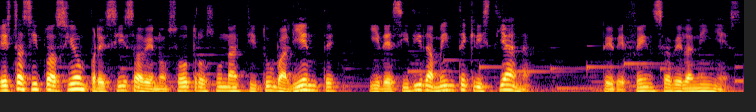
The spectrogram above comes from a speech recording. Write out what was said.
Esta situación precisa de nosotros una actitud valiente y decididamente cristiana de defensa de la niñez.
